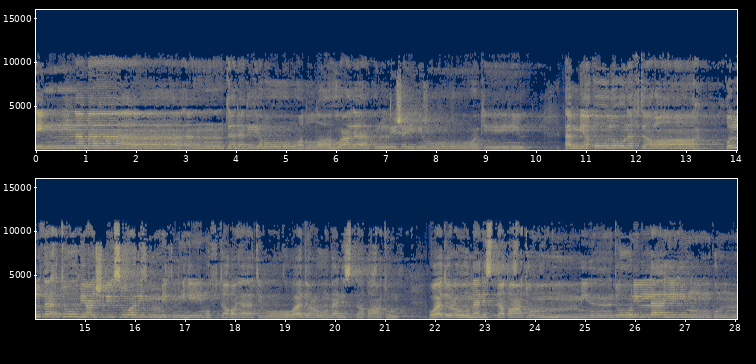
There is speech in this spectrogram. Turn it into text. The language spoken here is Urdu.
إنما أنت نذير والله على كل شيء وكيل. أم يقولون افتراه؟ قل فأتوا بعشر سور مثله مفتريات وادعوا من استطعتم، وادعوا من استطعتم من دون الله إن كنتم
